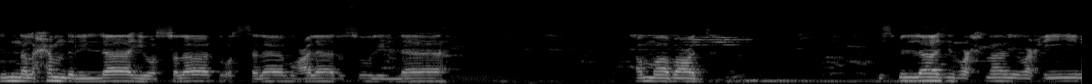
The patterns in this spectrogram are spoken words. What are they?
إن الحمد لله والصلاة والسلام على رسول الله. أما بعد بسم الله الرحمن الرحيم.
